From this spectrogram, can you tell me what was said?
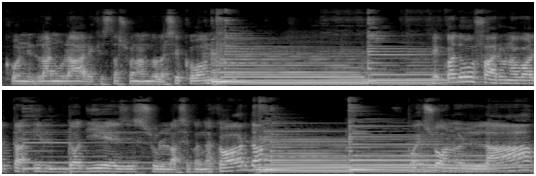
con l'anulare che sta suonando la seconda. E qua devo fare una volta il Do diesis sulla seconda corda. Poi suono il La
